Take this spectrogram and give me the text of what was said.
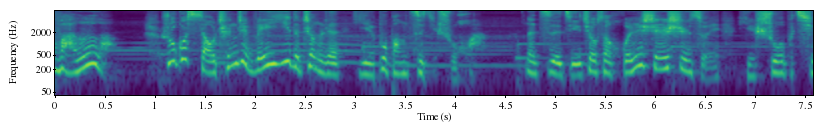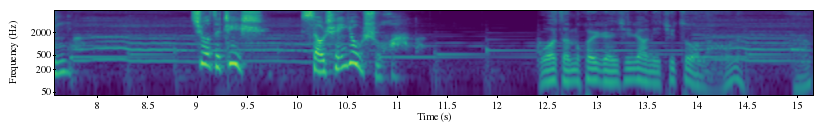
完了，如果小陈这唯一的证人也不帮自己说话，那自己就算浑身是嘴也说不清了。就在这时，小陈又说话了：“我怎么会忍心让你去坐牢呢？啊，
